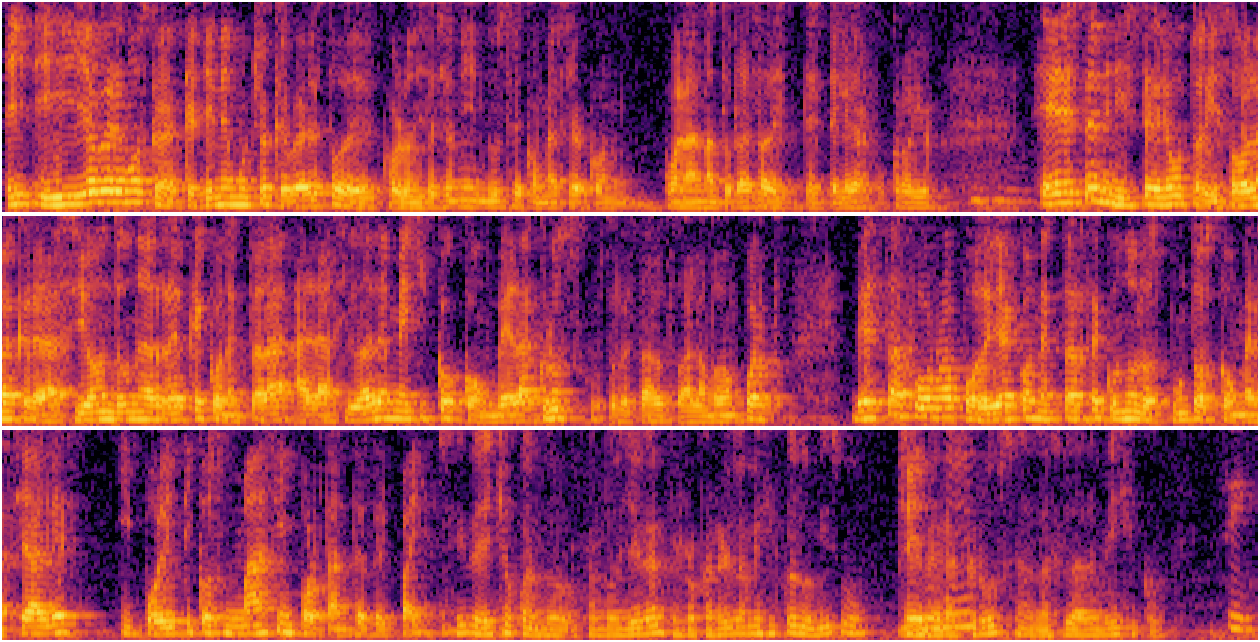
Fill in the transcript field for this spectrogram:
Y, y ya veremos que, que tiene mucho que ver esto de colonización, industria y comercio con, con la naturaleza del, del telégrafo, creo yo. Este ministerio autorizó la creación de una red que conectara a la Ciudad de México con Veracruz, justo le estaba hablando de un puerto. De esta forma podría conectarse con uno de los puntos comerciales y políticos más importantes del país. ¿no? Sí, de hecho, cuando, cuando llega el ferrocarril a México es lo mismo. Sí. De Veracruz a la Ciudad de México. Sí.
